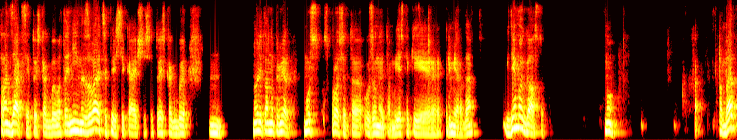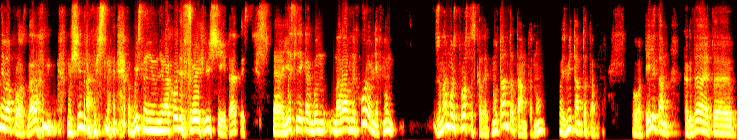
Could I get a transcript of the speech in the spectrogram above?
транзакции. То есть, как бы вот они и называются пересекающиеся. То есть, как бы ну или там, например, муж спросит э, у жены, там есть такие примеры, да, где мой галстук? Ну, стандартный вопрос, да, мужчина обычно, обычно не, не находит своих вещей, да, то есть э, если как бы на равных уровнях, ну, жена может просто сказать, ну, там-то, там-то, ну, возьми там-то, там-то. Вот. Или там, когда это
